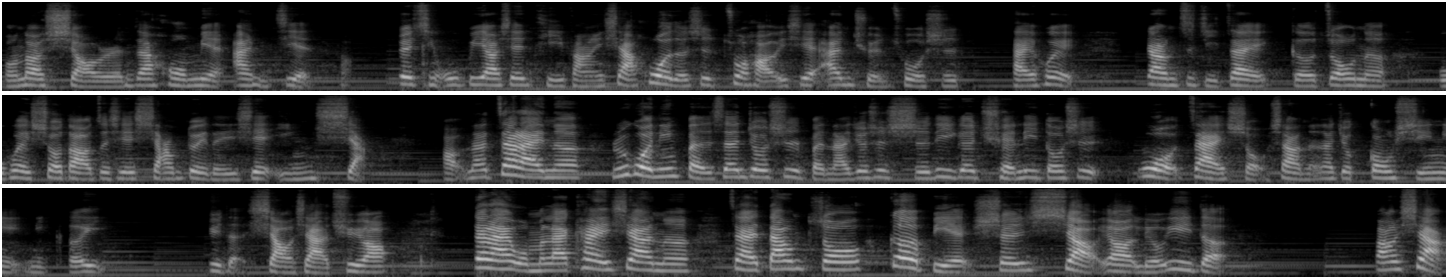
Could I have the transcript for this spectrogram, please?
碰到小人在后面暗箭啊，所以请务必要先提防一下，或者是做好一些安全措施，才会让自己在隔周呢不会受到这些相对的一些影响。好，那再来呢，如果您本身就是本来就是实力跟权力都是握在手上的，那就恭喜你，你可以继续的笑下去哦。接下来，我们来看一下呢，在当周个别生肖要留意的方向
